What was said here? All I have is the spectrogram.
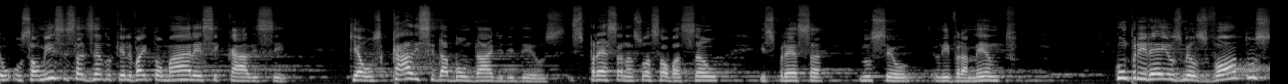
O salmista está dizendo que ele vai tomar esse cálice que é o cálice da bondade de Deus, expressa na sua salvação, expressa no seu livramento. Cumprirei os meus votos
